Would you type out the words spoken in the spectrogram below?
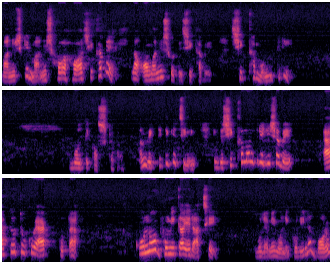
মানুষকে মানুষ হওয়া হওয়া শেখাবে না অমানুষ হতে শেখাবে? শিক্ষামন্ত্রী বলতে কষ্ট হয়। আমি ব্যক্তিটিকে চিনি, কিন্তু শিক্ষামন্ত্রী হিসাবে এতটুকু এক ফোঁটা কোনো ভূমিকা এর আছে বলে আমি মনে করি না। বরং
